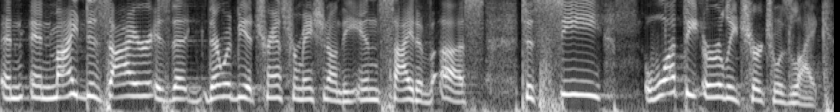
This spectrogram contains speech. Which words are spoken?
and, and my desire is that there would be a transformation on the inside of us to see what the early church was like.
